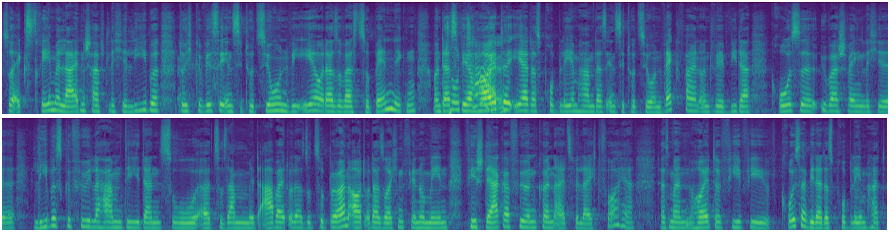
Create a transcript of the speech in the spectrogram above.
so extreme leidenschaftliche Liebe durch gewisse Institutionen wie Ehe oder sowas zu bändigen und dass wir Total. heute eher das Problem haben, dass Institutionen wegfallen und wir wieder große überschwängliche Liebesgefühle haben, die dann zu äh, zusammen mit Arbeit oder so zu Burnout oder solchen Phänomenen viel stärker führen können als vielleicht vorher, dass man heute viel viel größer wieder das Problem hat,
